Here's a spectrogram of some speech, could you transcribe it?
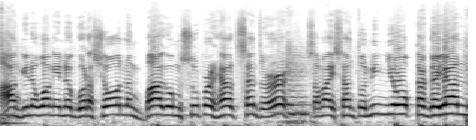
ang ginawang inaugurasyon ng bagong Super Health Center sa May Santo Niño, Cagayan.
